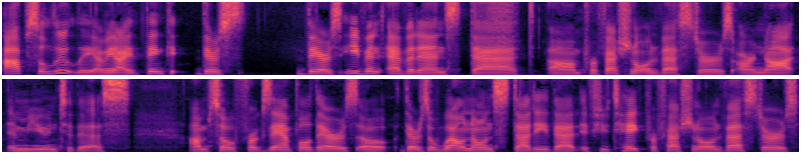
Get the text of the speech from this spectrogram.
absolutely. I mean, I think there's there's even evidence that um, professional investors are not immune to this. Um, so, for example, there's a there's a well-known study that if you take professional investors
